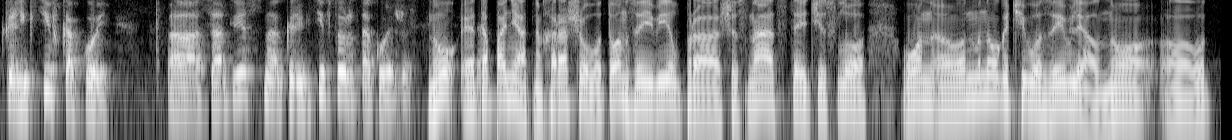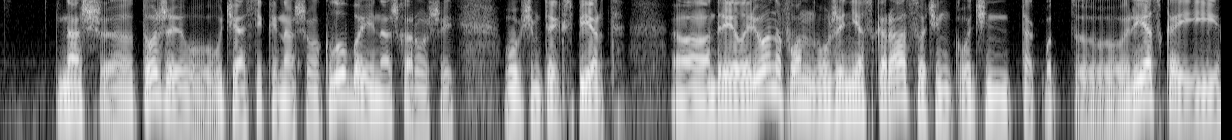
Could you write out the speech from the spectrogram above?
коллектив какой – соответственно, коллектив тоже такой же. Ну, это понятно, хорошо. Вот он заявил про 16 число, он, он много чего заявлял, но а, вот наш э, тоже участник и нашего клуба, и наш хороший, в общем-то, эксперт а, Андрей Ларионов, он уже несколько раз очень, очень так вот э, резко и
